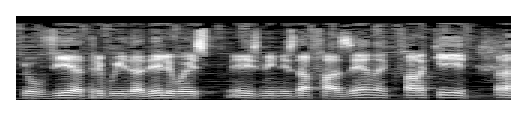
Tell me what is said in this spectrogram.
que eu vi atribuída dele, o ex-ministro da Fazenda, que fala que para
